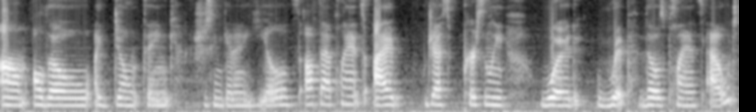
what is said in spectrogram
Um, although I don't think she's going to get any yields off that plant. So I just personally would rip those plants out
